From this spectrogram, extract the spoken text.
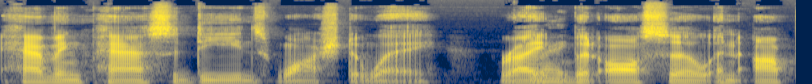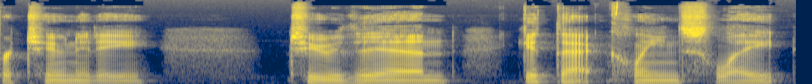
having past deeds washed away, right? Right. But also an opportunity to then get that clean slate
